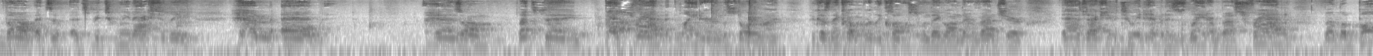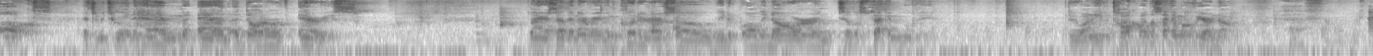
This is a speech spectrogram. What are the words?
them. It's it's between actually him and his um let's say best friend later in the storyline because they come really close when they go on their adventure. It's actually between him and his later best friend. In the books, it's between him and a daughter of Ares. Like I said, they never even included her, so we only know her until the second movie. Do we want to even talk about the second movie or no? I,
